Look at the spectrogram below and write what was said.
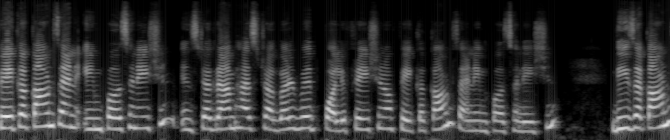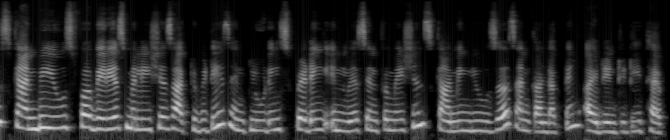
Fake accounts and impersonation. Instagram has struggled with proliferation of fake accounts and impersonation. These accounts can be used for various malicious activities including spreading misinformation, scamming users and conducting identity theft.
